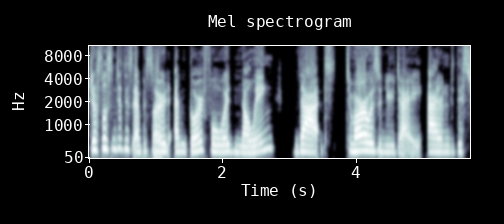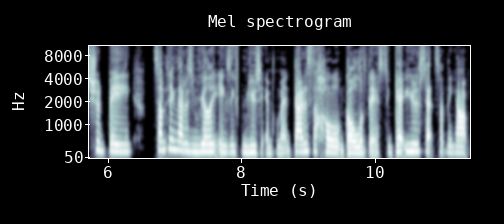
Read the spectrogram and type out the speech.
just listen to this episode and go forward knowing that tomorrow is a new day and this should be something that is really easy for you to implement. That is the whole goal of this to get you to set something up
